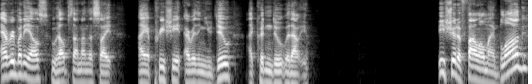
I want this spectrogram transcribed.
everybody else who helps out on the site. I appreciate everything you do. I couldn't do it without you. Be sure to follow my blog,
